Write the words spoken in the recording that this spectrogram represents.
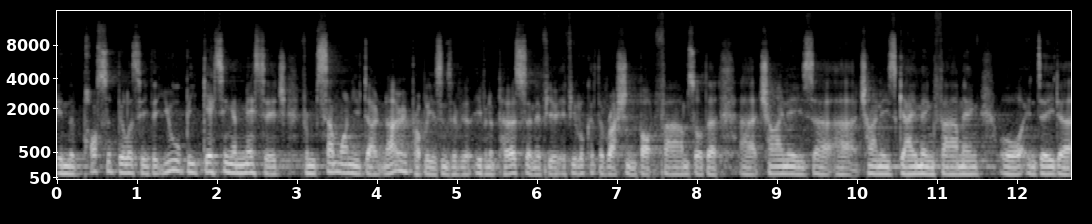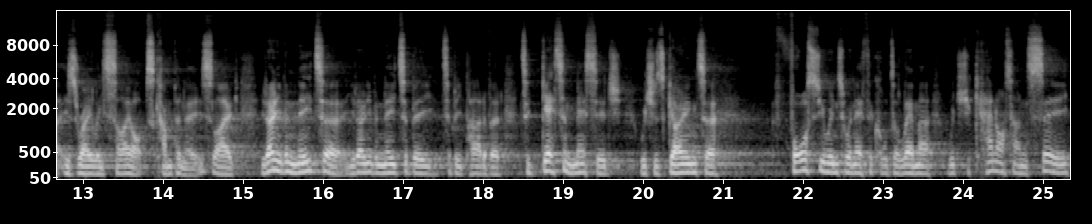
in the possibility that you will be getting a message from someone you don't know, who probably isn't even a person. If you, if you look at the Russian bot farms or the uh, Chinese, uh, uh, Chinese gaming farming or indeed uh, Israeli psyops companies, like you don't even need to, you don't even need to be, to be part of it to get a message which is going to force you into an ethical dilemma which you cannot unsee,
